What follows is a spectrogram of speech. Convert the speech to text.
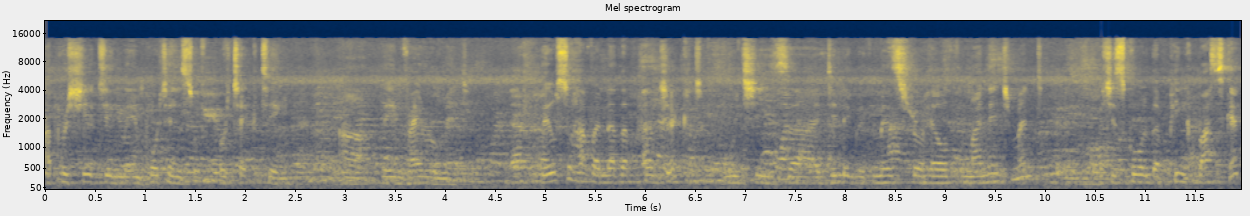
appreciating the importance of protecting uh, the environment. They also have another project which is uh, dealing with menstrual health management, which is called the Pink Basket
